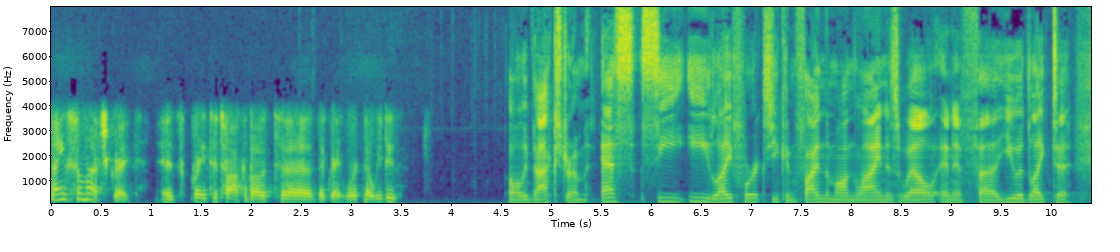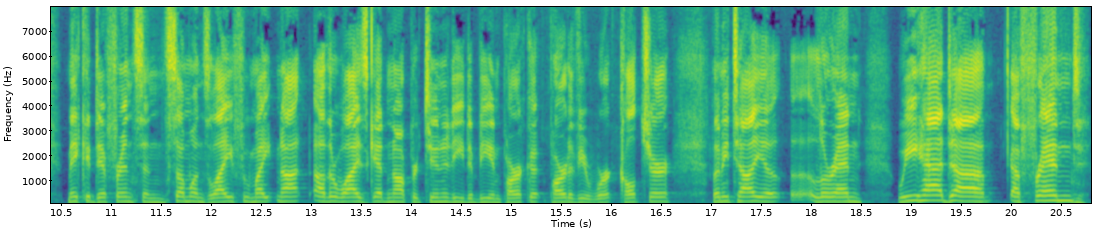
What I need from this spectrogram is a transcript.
Thanks so much, Greg. It's great to talk about uh, the great work that we do. Oly Backstrom, SCE LifeWorks. You can find them online as well. And if uh, you would like to make a difference in someone's life who might not otherwise get an opportunity to be in part, part of your work culture, let me tell you, uh, Lauren, we had uh, a friend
